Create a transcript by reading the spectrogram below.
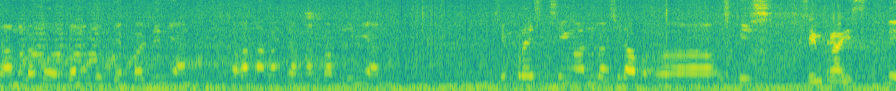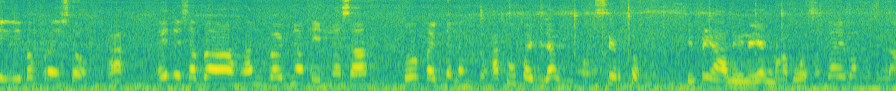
nasa ano lang to, ganun din, tempered din yan, saka naka-internal coupling yan. Same price, same ano lang sila, uh, space. Same price. Hindi, ibang price to. Ha? Ito sa handguard natin, nasa 2.5 na lang to. Ah, 2.5 lang. Baxter to. Siyempre, alloy na yan, mga boss. Magkaiba po sila.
